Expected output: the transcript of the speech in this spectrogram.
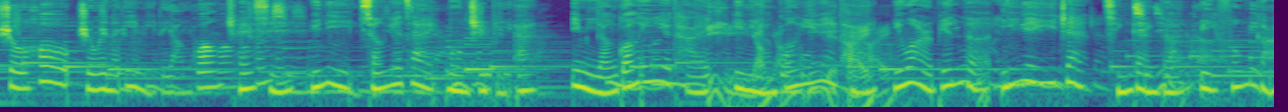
守候只为那一米的阳光，晨行与你相约在梦之彼岸。一米阳光音乐台，一米阳光音乐台，你我耳边的音乐驿站，情感的避风港。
